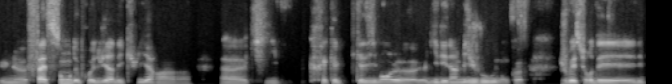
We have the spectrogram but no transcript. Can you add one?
une façon de produire des cuirs euh, euh, qui crée quasiment l'idée d'un bijou. Donc, euh, jouer sur des,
